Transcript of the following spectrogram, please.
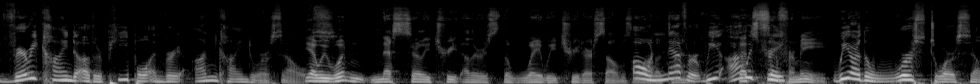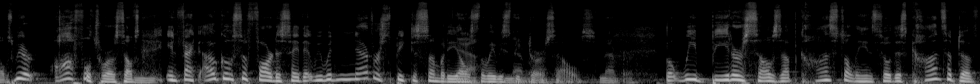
very kind to other people and very unkind to ourselves. Yeah, we wouldn't necessarily treat others the way we treat ourselves. Oh, never. time. We I That's would say for me. we are the worst to ourselves. We are awful to ourselves. Mm-hmm. In fact, I'll go so far to say that we would never speak to somebody else Yeah, the way we speak to ourselves. Never. But we beat ourselves up constantly. And so this concept of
